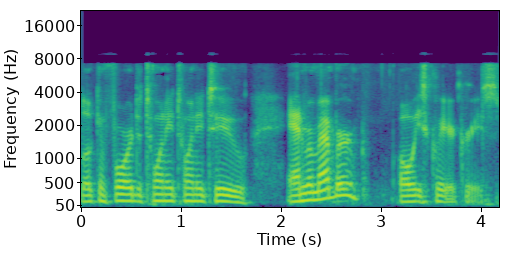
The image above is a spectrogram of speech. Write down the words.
Looking forward to 2022, and remember, always clear your crease.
